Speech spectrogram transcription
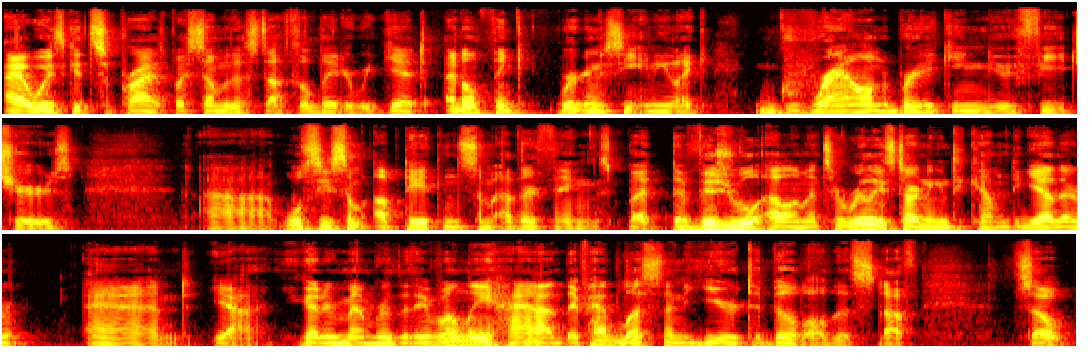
I always get surprised by some of the stuff the later we get. I don't think we're going to see any like groundbreaking new features. Uh, we'll see some updates and some other things, but the visual elements are really starting to come together. And yeah, you got to remember that they've only had they've had less than a year to build all this stuff, so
